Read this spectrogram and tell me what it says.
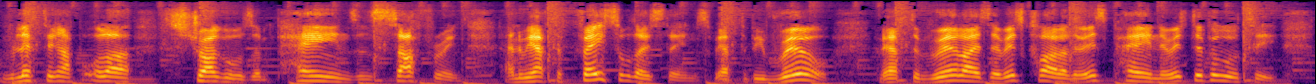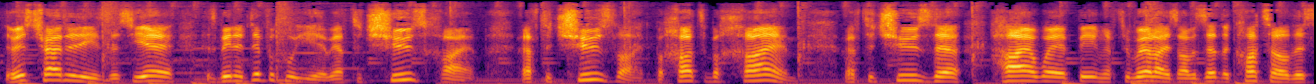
lifting up all our struggles and pains and suffering. And we have to face all those things. We have to be real. We have to realize there is klala, there is pain, there is difficulty, there is tragedies. This year has been a difficult year. We have to choose Chaim. We have to choose life. B'chat b'chaim. We have to choose the higher way of being. We have to realize I was at the Kotel this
